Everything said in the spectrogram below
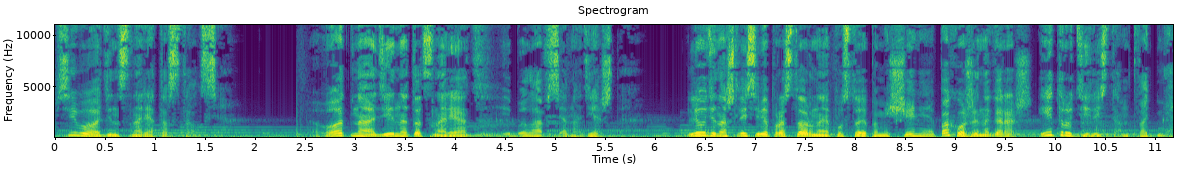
всего один снаряд остался. Вот на один этот снаряд и была вся надежда. Люди нашли себе просторное пустое помещение, похожее на гараж, и трудились там два дня.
